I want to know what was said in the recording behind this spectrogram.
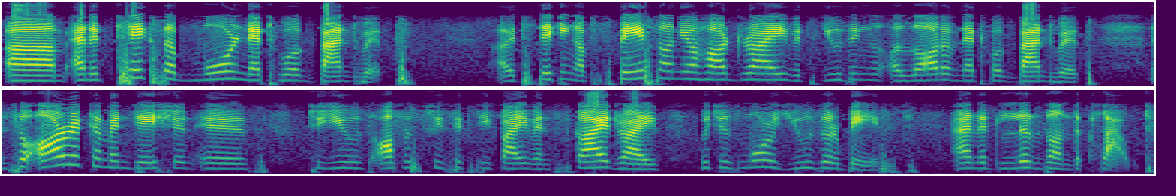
Um, and it takes up more network bandwidth. Uh, it's taking up space on your hard drive. It's using a lot of network bandwidth. And so our recommendation is to use Office 365 and SkyDrive, which is more user-based and it lives on the cloud.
